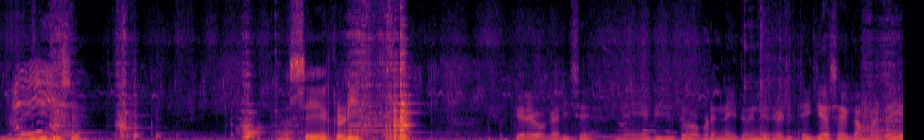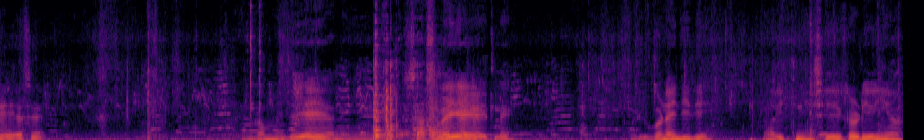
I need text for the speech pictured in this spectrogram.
બનાવી દીધી છે. આ છે અત્યારે વઘારી છે ને બીજું તો આપણે નહીં ધોઈને રેડી થઈ ગયા છે, ગામમાં જઈ આવ્યા છે. ગામમાં જઈ આવ્યા અને સાસ લઈ આવ્યા એટલે કઢી બનાવી દીધી. આ રીતની છે કઢી અહીંયા.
